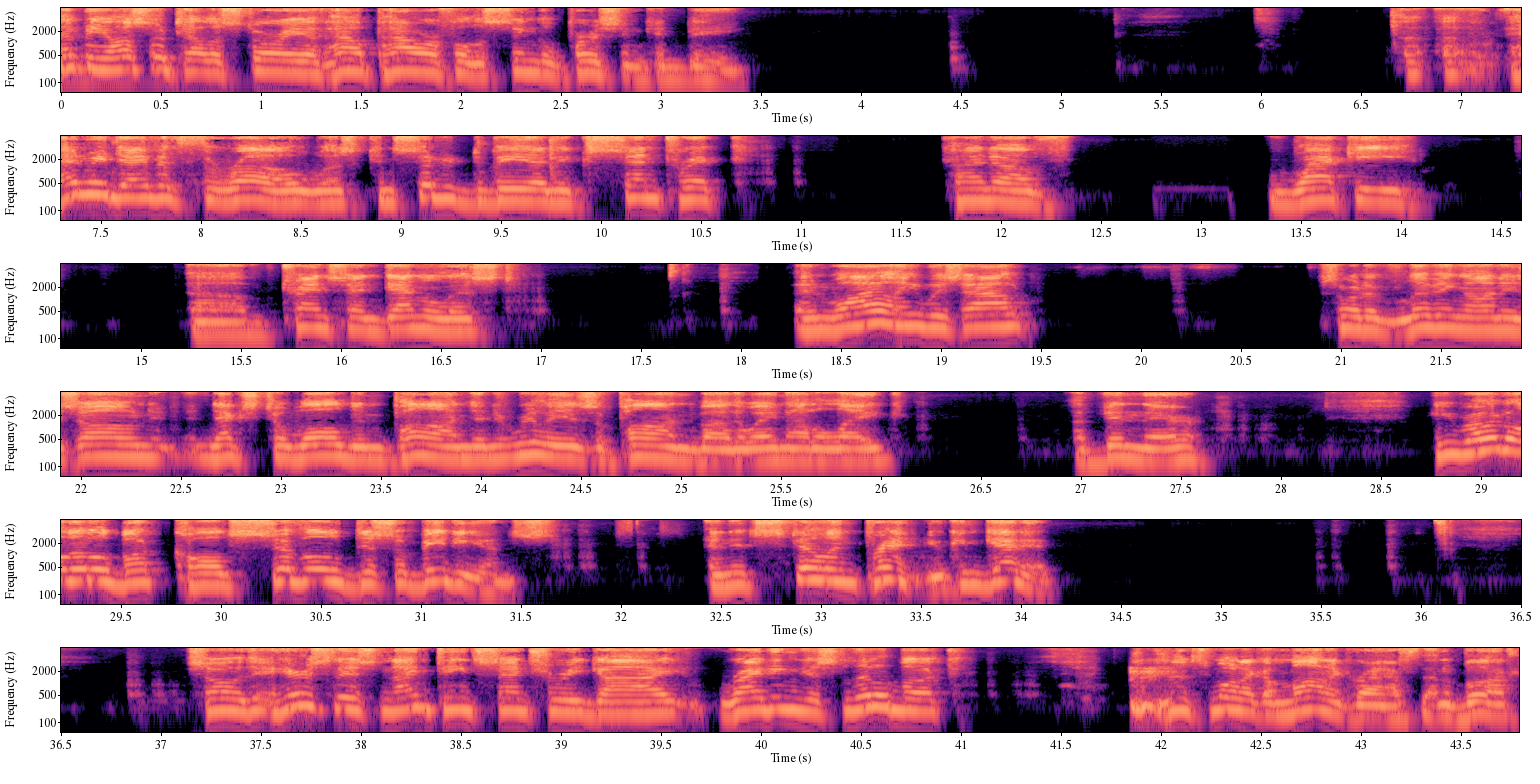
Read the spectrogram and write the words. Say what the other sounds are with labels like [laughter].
Let me also tell a story of how powerful a single person can be. Uh, uh, Henry David Thoreau was considered to be an eccentric, kind of wacky um, transcendentalist. And while he was out sort of living on his own next to Walden Pond, and it really is a pond, by the way, not a lake. I've been there. He wrote a little book called Civil Disobedience, and it's still in print. You can get it. So the, here's this 19th century guy writing this little book. [clears throat] it's more like a monograph than a book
